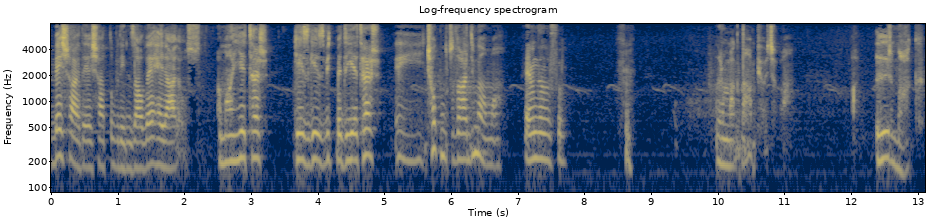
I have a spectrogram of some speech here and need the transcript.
beş ayda yaşattı bu Deniz ablaya helal olsun. Aman yeter. Gez gez bitmedi yeter. Ey, çok mutlular değil mi ama? Hem de nasıl? Irmak ne yapıyor acaba? Irmak,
